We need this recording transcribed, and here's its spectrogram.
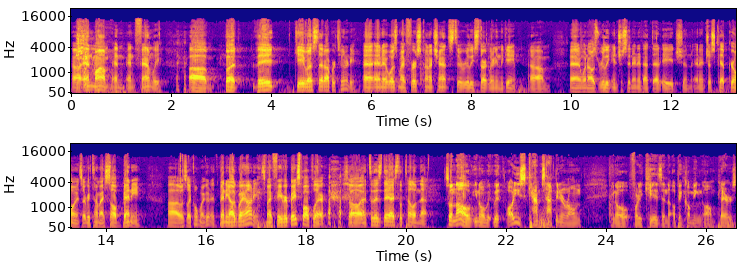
Uh, and Mom, and and family. um, but they gave us that opportunity, and, and it was my first kind of chance to really start learning the game. Um, and when I was really interested in it at that age, and, and it just kept growing. So every time I saw Benny, uh, I was like, oh my goodness, Benny Agbayani. It's my favorite baseball player. so and to this day, I still tell him that. So now, you know, with, with all these camps happening around, you know, for the kids and the up and coming um, players,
